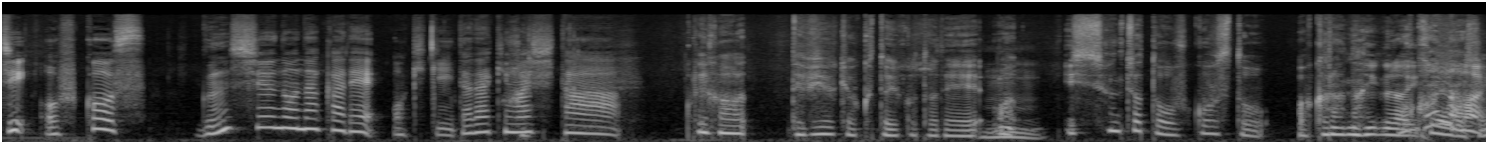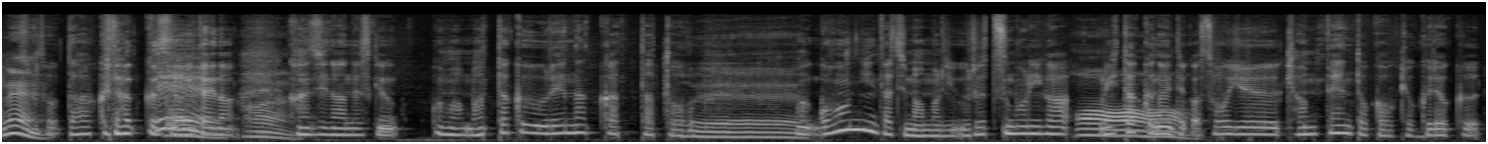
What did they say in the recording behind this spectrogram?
The of course 群衆の中でお聞きいただきました、これがデビュー曲ということで、うん。まあ、一瞬ちょっとオフコースとわからないぐらいわかんない。ね。そうダークダックスみたいなはい。感じなんですけど、まあ、全く売れなかったと、まあ、ご本人たちもあまり売るつもりが売りたくないというかそういうキャンペーンとかを極力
